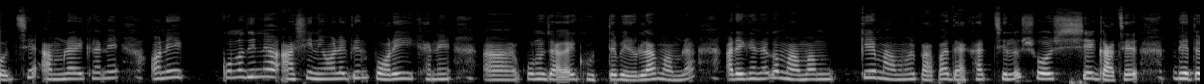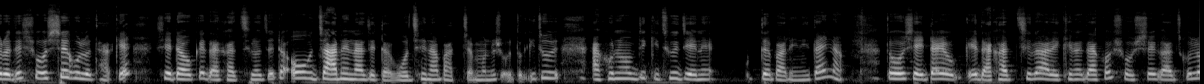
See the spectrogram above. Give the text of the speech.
করছে। আমরা এখানে অনেক কোনো দিনে আসিনি অনেক দিন পরেই এখানে কোনো জায়গায় ঘুরতে বেরোলাম আমরা। আর এখানে দেখো মামামকে মামার পাপা দেখাচ্ছিল সর্ষে গাছের ভেতরে যে সর্ষেগুলো থাকে, সেটা ওকে দেখাচ্ছিল। যেটা ও জানে না, যেটা বোঝে না, বাচ্চা মানুষ, ও তো কিছু এখনও অবধি কিছুই জেনে উঠতে পারিনি, তাই না? তো সেটাই ওকে দেখাচ্ছিল। আর এখানে দেখো সর্ষে গাছগুলো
